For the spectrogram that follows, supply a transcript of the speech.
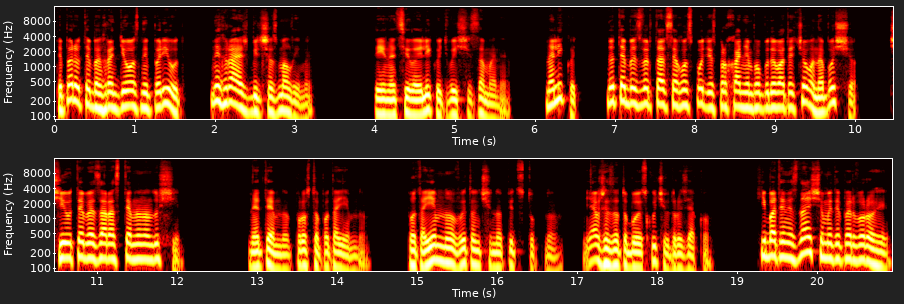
Тепер у тебе грандіозний період, не граєш більше з малими. Ти на цілий лікоть вищий за мене. На лікоть? До тебе звертався господі з проханням побудувати човен або що? Чи у тебе зараз темно на душі? Не темно, просто потаємно. Потаємно, витончено, підступно. Я вже за тобою скучив, друзяко. Хіба ти не знаєш, що ми тепер вороги?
